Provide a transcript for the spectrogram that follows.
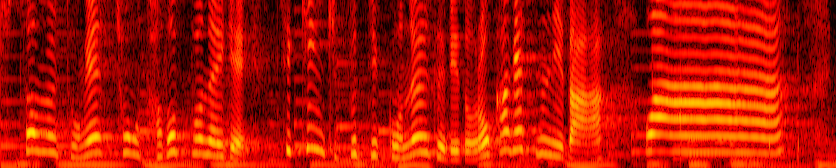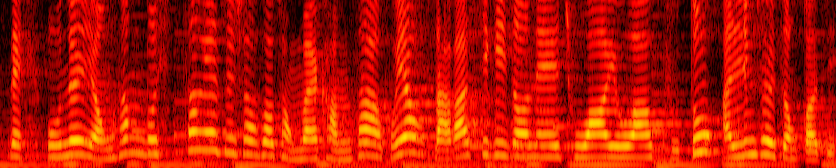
추첨을 통해 총 다섯 분에게 치킨 기프티콘을 드리도록 하겠습니다. 와! 네, 오늘 영상도 시청해주셔서 정말 감사하고요. 나가시기 전에 좋아요와 구독, 알림 설정까지.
